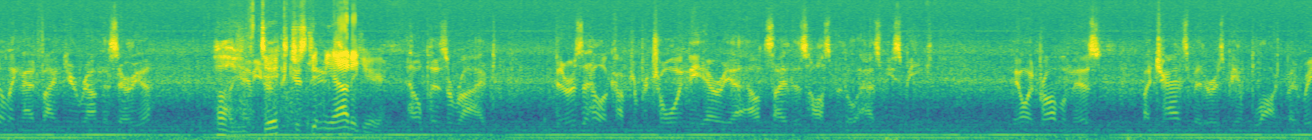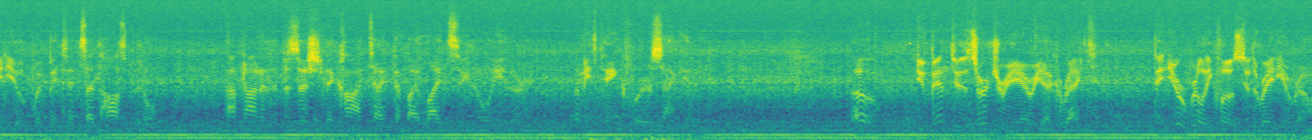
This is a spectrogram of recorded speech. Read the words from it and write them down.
I'd find you around this area. Oh, you dick. Just get me out of here. Help has arrived. There is a helicopter patrolling the area outside this hospital as we speak. The only problem is, my transmitter is being blocked by radio equipment inside the hospital. I'm not in the position to contact them by light signal either. Let me think for a second. Oh, you've been through the surgery area, correct? Then you're really close to the radio room.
